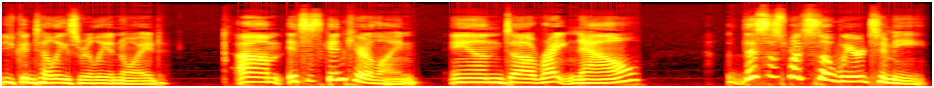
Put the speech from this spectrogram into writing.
You can tell he's really annoyed. Um, it's a skincare line, and uh, right now, this is what's so weird to me.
